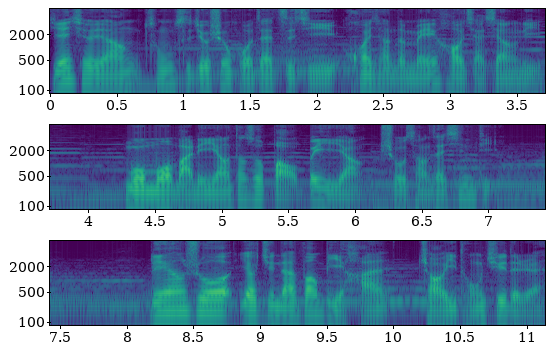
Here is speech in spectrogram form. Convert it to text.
严小阳从此就生活在自己幻想的美好假象里，默默把林阳当作宝贝一样收藏在心底。林阳说要去南方避寒，找一同去的人。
